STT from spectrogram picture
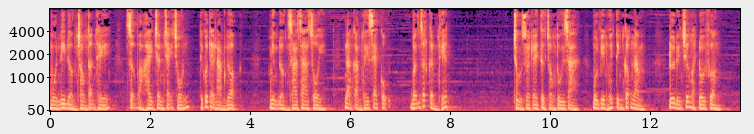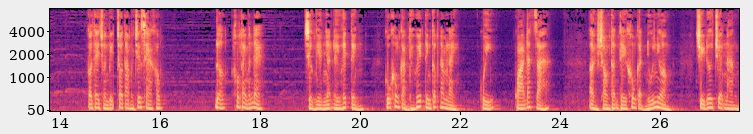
Muốn đi đường trong tận thế, Dựa vào hai chân chạy trốn Thì có thể làm được. Nhưng đường xa xa rồi Nàng cảm thấy xe cộ vẫn rất cần thiết. Chủ duyệt lấy từ trong túi ra Một viên huyết tinh cấp 5 Đưa đến trước mặt đối phương. Có thể chuẩn bị cho ta một chiếc xe không? Được không thành vấn đề. Trường Nghiên nhận lấy huyết tinh Cũng không cảm thấy huyết tinh cấp 5 này Quý, quá đắt giá. Ở trong tận thế không cần nhún nhường Chỉ đưa chuyện nàng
